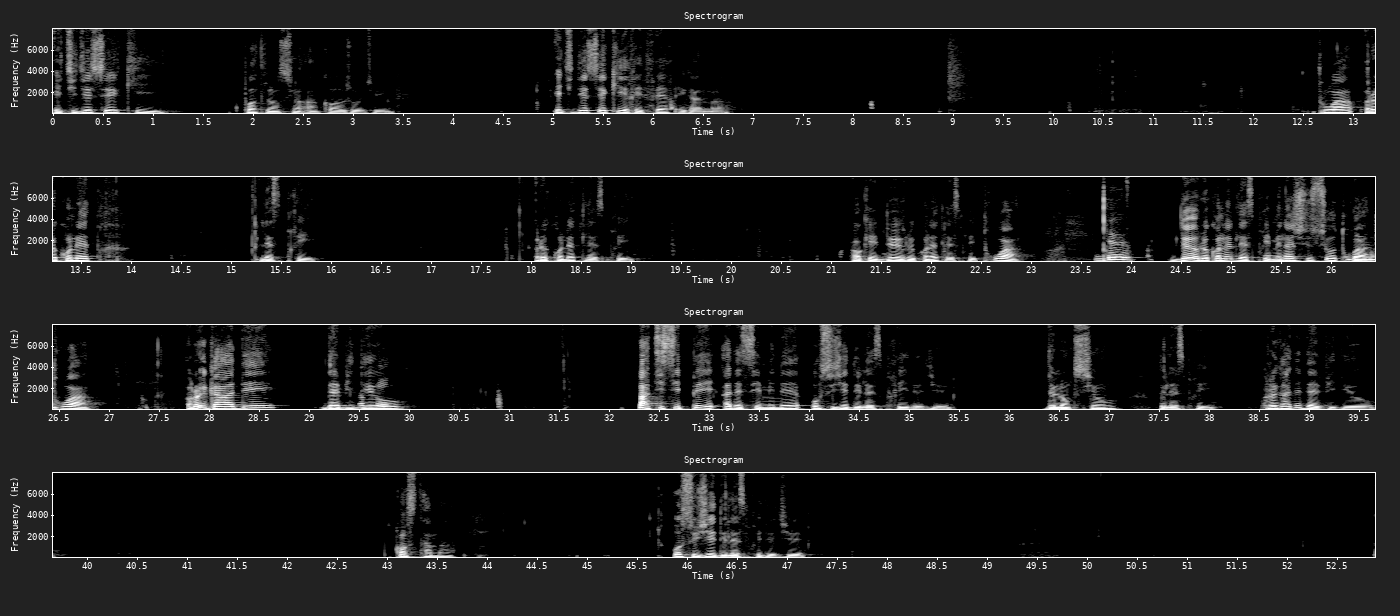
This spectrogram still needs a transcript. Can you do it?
Étudier ceux qui portent l'onction encore aujourd'hui. Étudier ceux qui réfèrent également. Trois, reconnaître l'esprit. Reconnaître l'esprit. Ok, deux, reconnaître l'esprit. Trois, Deux. deux, reconnaître l'esprit. Maintenant, je suis au trois. Deux. Trois, regarder des vidéos, participer à des séminaires au sujet de l'esprit de Dieu, de l'onction de l'esprit. Regardez des vidéos constamment. au sujet de l'Esprit de Dieu.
